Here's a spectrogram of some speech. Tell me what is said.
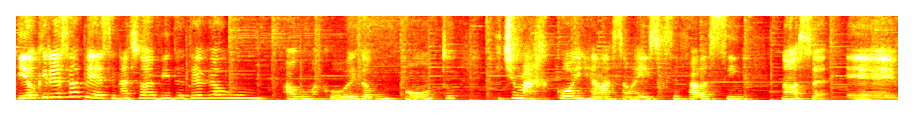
E eu queria saber se na sua vida teve algum, alguma coisa, algum ponto que te marcou em relação a isso, que você fala assim, nossa, é,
